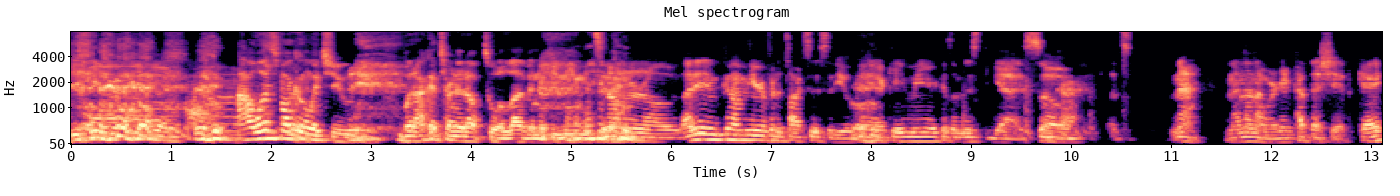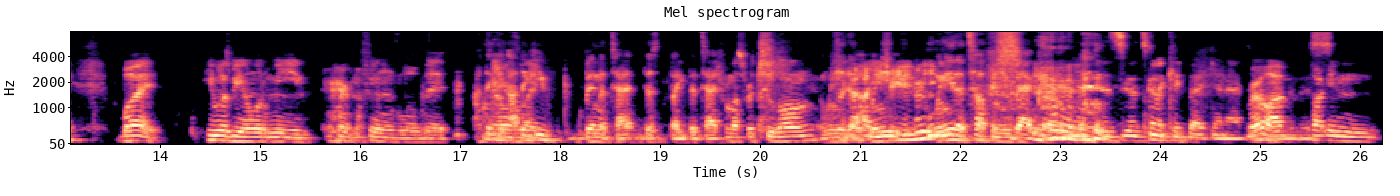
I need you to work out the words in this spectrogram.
He could. I was fucking with you, but I could turn it up to 11 if you need me to. I didn't come here for the toxicity, okay? Uh-huh. I came here because I missed you guys. So Okay. let's nah, nah, nah, nah. We're gonna cut that shit, okay? But he was being a little mean. It hurt my feelings a little bit. I think I was I think like- you've been attached, just like detached from us for too long, and we need Forgot to we need, treated me. we need to toughen you back, bro. it's, it's gonna kick back in after. Bro, I end fucking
